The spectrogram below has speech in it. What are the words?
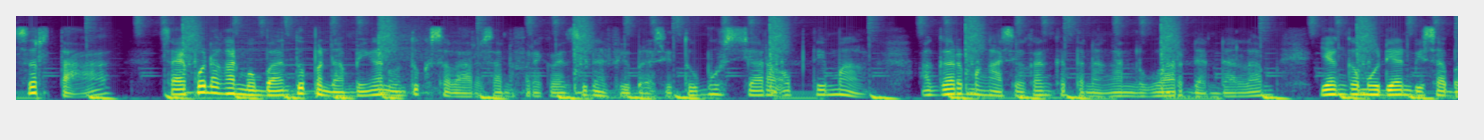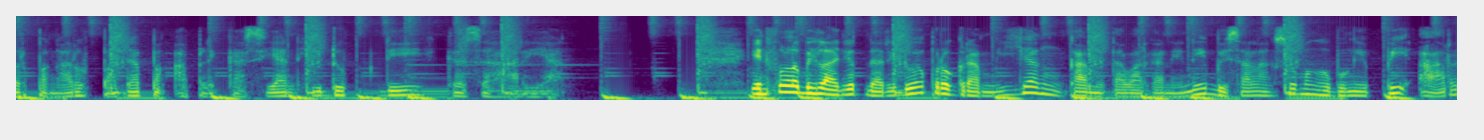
Serta saya pun akan membantu pendampingan untuk keselarasan frekuensi dan vibrasi tubuh secara optimal agar menghasilkan ketenangan luar dan dalam yang kemudian bisa berpengaruh pada pengaplikasian hidup di keseharian. Info lebih lanjut dari dua program yang kami tawarkan ini bisa langsung menghubungi PR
